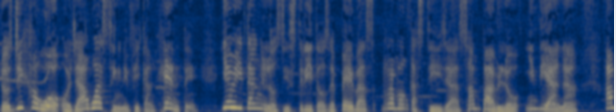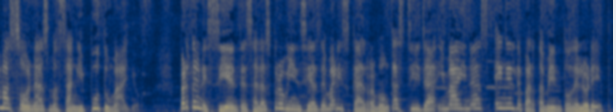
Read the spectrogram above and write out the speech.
Los Yijawo o Yaguas significan gente y habitan en los distritos de Pebas, Ramón Castilla, San Pablo, Indiana, Amazonas, Mazán y Putumayo, pertenecientes a las provincias de Mariscal Ramón Castilla y Mainas en el departamento de Loreto.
